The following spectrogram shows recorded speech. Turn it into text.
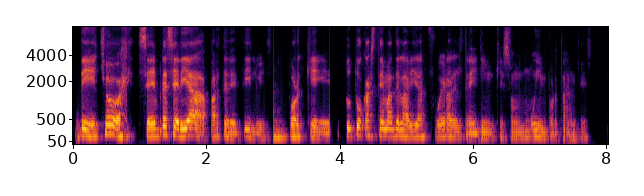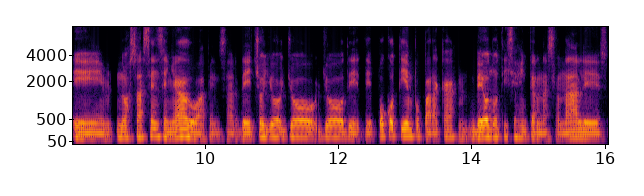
De hecho, siempre sería aparte de ti, Luis, porque tú tocas temas de la vida fuera del trading que son muy importantes. Eh, nos has enseñado a pensar. De hecho, yo, yo, yo de, de poco tiempo para acá mm, veo noticias internacionales,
